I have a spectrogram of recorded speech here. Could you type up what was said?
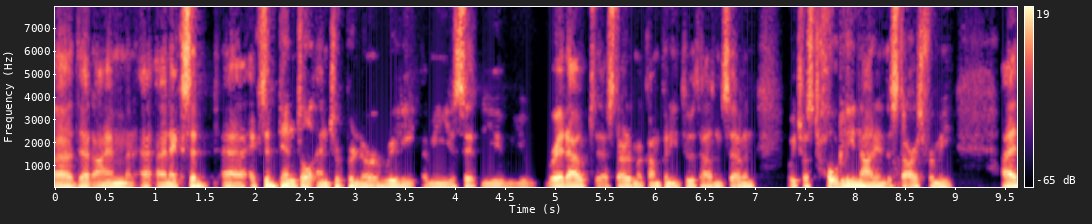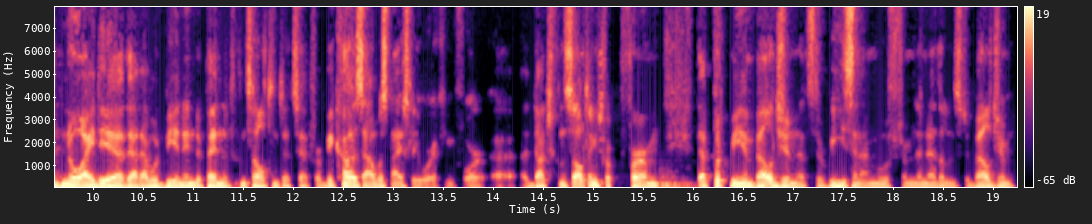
uh, that I'm an uh, accidental entrepreneur. Really, I mean, you said you you read out uh, started my company in 2007, which was totally not in the stars for me. I had no idea that I would be an independent consultant, etc., because I was nicely working for uh, a Dutch consulting firm that put me in Belgium. That's the reason I moved from the Netherlands to Belgium.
